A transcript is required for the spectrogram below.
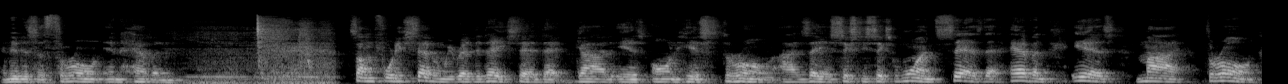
and it is a throne in heaven. Psalm 47 we read today said that God is on his throne. Isaiah 66 1 says that heaven is my throne.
